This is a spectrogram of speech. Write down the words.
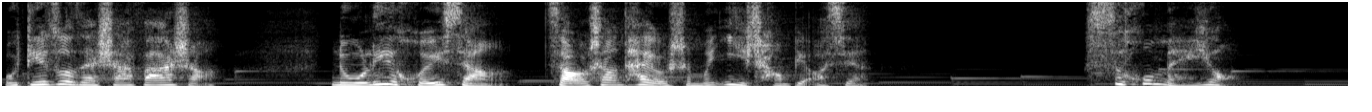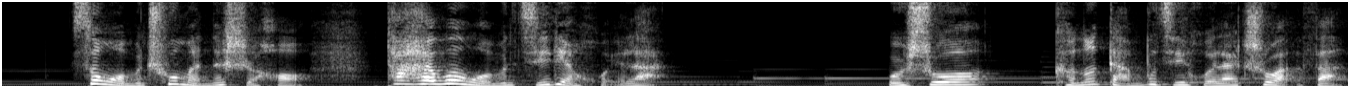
我跌坐在沙发上，努力回想早上他有什么异常表现，似乎没有。送我们出门的时候，他还问我们几点回来。我说可能赶不及回来吃晚饭，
